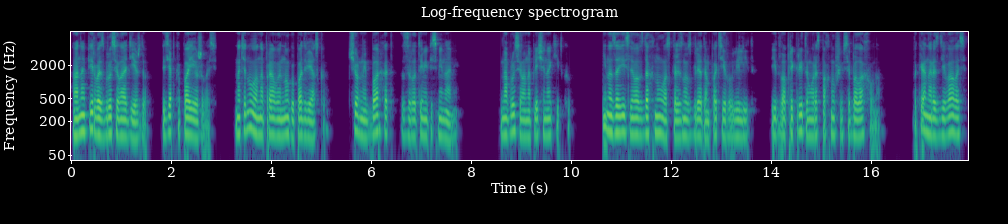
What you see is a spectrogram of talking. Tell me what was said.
Она первой сбросила одежду. Зябко поежилась. Натянула на правую ногу подвязку. Черный бархат с золотыми письменами. Набросила на плечи накидку. Нина завистливо вздохнула, скользнув взглядом по телу Лилит, едва прикрытому распахнувшимся балахоном. Пока она раздевалась,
